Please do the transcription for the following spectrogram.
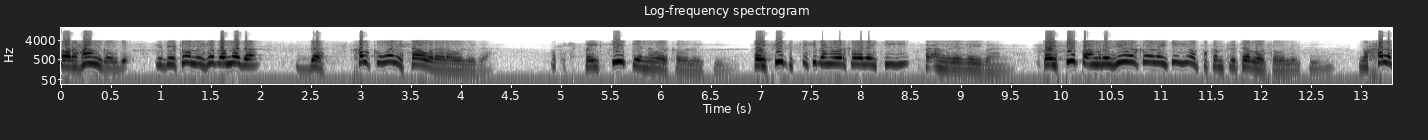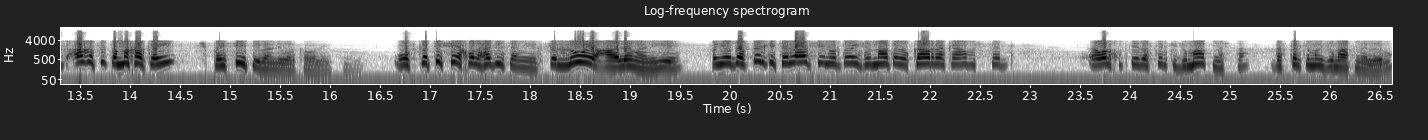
فرهنګ او د دې ټولو ژبه نه ده د خلکو ولې شا وراړولې ده پیسې په نه ورکولای کی پیسې په څه باندې ورکولای کی په انګریزي باندې پیسې په انګریزي ورکولای کی او په کمپیوټر ورکولای کی نو خلک هغه څه ته مخه کوي چې پیسې په باندې ورکول کیږي اوس که ته شیخ الحدیث هم یې ته لوی عالم هم یې په یو دفتر کې چې لاړ شي نو ورته وایي چې ما ته یو کار راکړه هغه صاحب اول خو په دفتر کې جماعت نشته دفتر کې موږ جماعت نه لرو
